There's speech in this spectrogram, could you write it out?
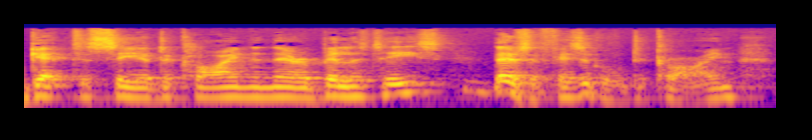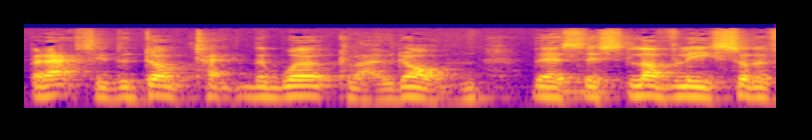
get to see a decline in their abilities. There's a physical decline, but actually the dog take the workload on. There's this lovely sort of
